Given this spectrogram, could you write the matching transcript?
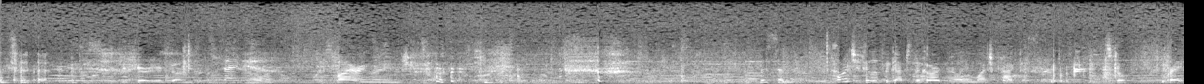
Do you carry a gun? yeah, firing range. Listen, how would you feel if we got to the garden early and watched practice? Let's go. Great.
